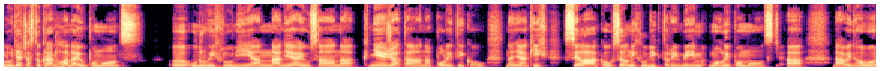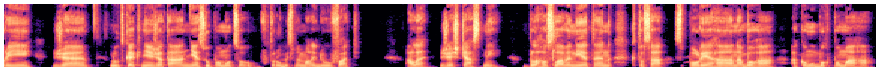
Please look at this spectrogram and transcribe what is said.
Ľudia častokrát hľadajú pomoc e, u druhých ľudí a nadejajú sa na kniežatá, na politikov, na nejakých silákov, silných ľudí, ktorí by im mohli pomôcť. A Dávid hovorí, že ľudské kniežatá nie sú pomocou, v ktorú by sme mali dúfať, ale že šťastný, blahoslavený je ten, kto sa spolieha na Boha a komu Boh pomáha.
